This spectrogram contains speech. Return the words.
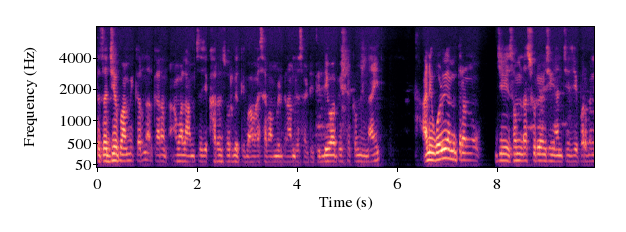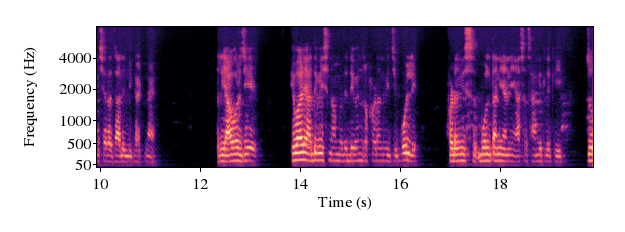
त्याचा जप आम्ही करणार कारण आम्हाला आमचं जे खरं स्वर्ग ते बाबासाहेब आंबेडकर आमच्यासाठी ते देवापेक्षा कमी नाहीत आणि वळूया मित्रांनो जे सोमनाथ सूर्यवंशी यांची जे परभणी शहरात झालेली घटना आहे तर यावर जे हिवाळी अधिवेशनामध्ये देवेंद्र फडणवीस जी बोलले. फडणवीस बोलताना यांनी असं सांगितलं की जो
